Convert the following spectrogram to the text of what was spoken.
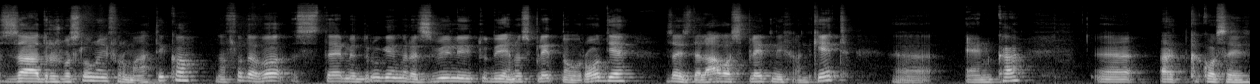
za družboslovno informatiko na FDV ste med drugim razvili tudi eno spletno urodje za izdelavo spletnih anket, eh, NK. Eh, A, kako se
